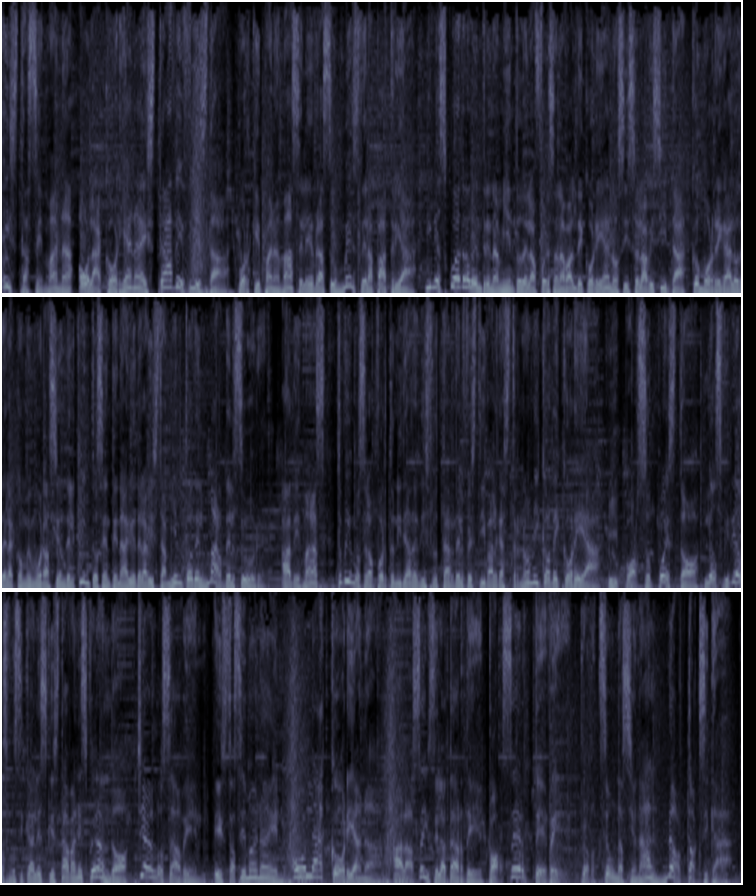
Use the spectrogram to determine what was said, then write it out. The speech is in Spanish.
Esta semana Hola Coreana está de fiesta porque Panamá celebra su mes de la patria y la escuadra de entrenamiento de la Fuerza Naval de Corea nos hizo la visita como regalo de la conmemoración del quinto centenario del avistamiento del Mar del Sur. Además, tuvimos la oportunidad de disfrutar del Festival Gastronómico de Corea y por supuesto, los videos musicales que estaban esperando, ya lo saben, esta semana en Hola Coreana a las 6 de la tarde por Ser TV, producción nacional no tóxica.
